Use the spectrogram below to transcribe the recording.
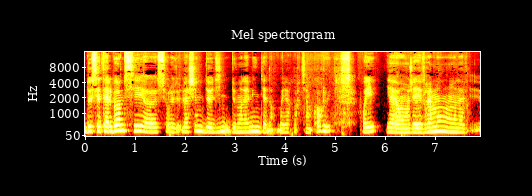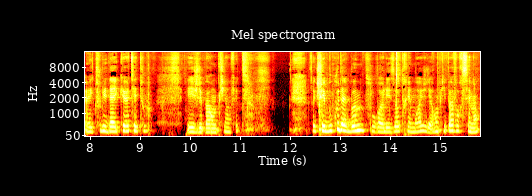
de cet album, c'est euh, sur la chaîne de, de, mon ami Indiana. il est reparti encore, lui. Vous voyez, j'avais vraiment, avec tous les die cuts et tout. Et je ne l'ai pas rempli, en fait. C'est que je fais beaucoup d'albums pour euh, les autres et moi, je ne les remplis pas forcément.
